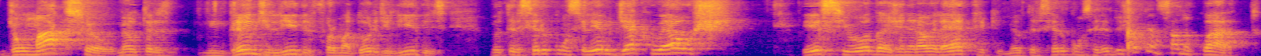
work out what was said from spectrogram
John Maxwell, meu ter... um grande líder, formador de líderes. Meu terceiro conselheiro, Jack Welch, esse o da General Electric, meu terceiro conselheiro, deixa eu pensar no quarto.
